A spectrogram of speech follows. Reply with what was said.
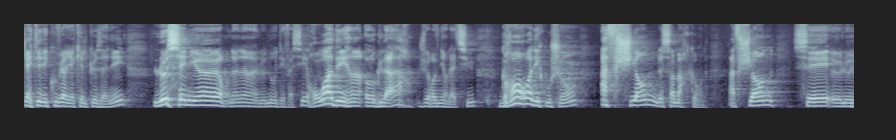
qui a été découvert il y a quelques années, le seigneur, non, non, le nom est effacé, roi des Huns Oglar, je vais revenir là-dessus, grand roi des couchants, Afshian de Samarcande. Afshian, c'est euh,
